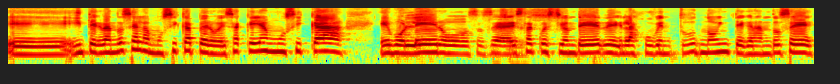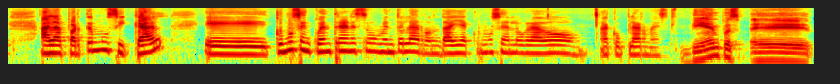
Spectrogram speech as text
eh, integrándose a la música, pero es aquella música eh, boleros, o sea, Así esta es. cuestión de, de la juventud, ¿no? Integrándose a la parte musical. Eh, ¿Cómo se encuentra en este momento la rondalla? ¿Cómo se han logrado acoplar, maestro? Bien, pues eh,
